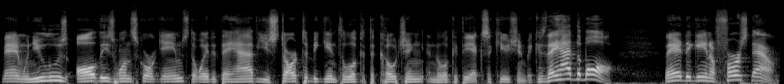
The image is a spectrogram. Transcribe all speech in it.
man, when you lose all these one score games the way that they have, you start to begin to look at the coaching and to look at the execution because they had the ball. They had to gain a first down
